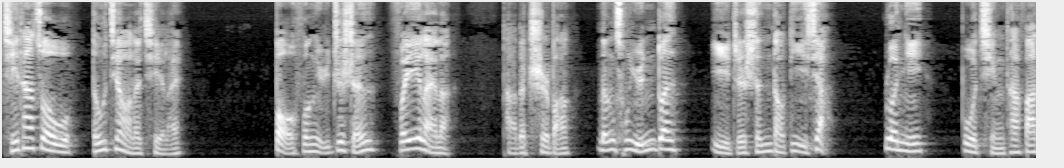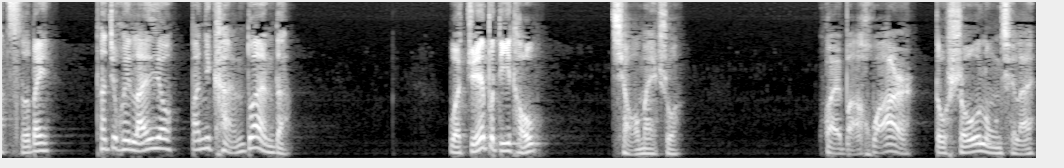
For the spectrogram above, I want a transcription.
其他作物都叫了起来。暴风雨之神飞来了，他的翅膀能从云端一直伸到地下，若你不请他发慈悲，他就会拦腰。把你砍断的，我绝不低头。荞麦说：“快把花儿都收拢起来，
